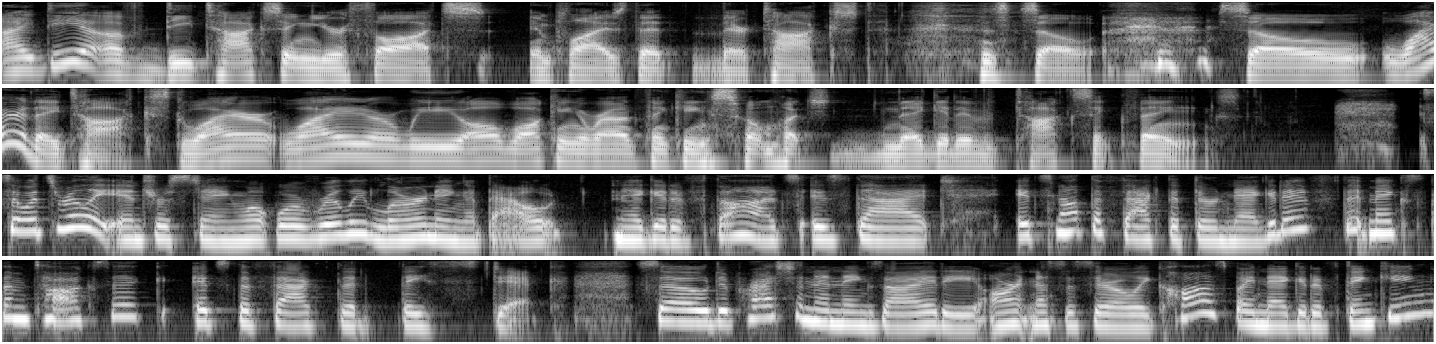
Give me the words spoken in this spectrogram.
idea of detoxing your thoughts implies that they're toxed. so, so why are they toxed? Why are why are we all walking around thinking so much negative, toxic things? So it's really interesting. What we're really learning about negative thoughts is that it's not the fact that they're negative that makes them toxic, it's the fact that they stick. So, depression and anxiety aren't necessarily caused by negative thinking,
